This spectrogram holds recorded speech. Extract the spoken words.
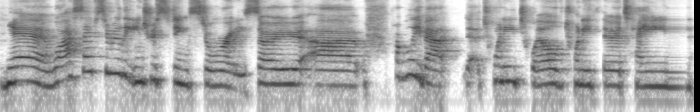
Yeah, YSafe's a really interesting story. So, uh, probably about 2012, 2013,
